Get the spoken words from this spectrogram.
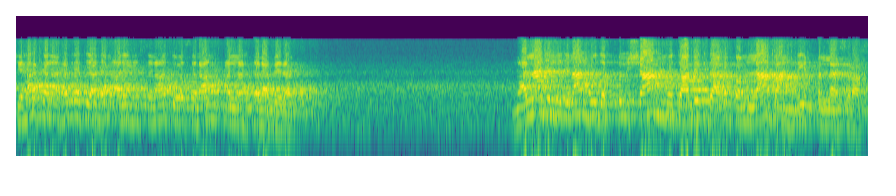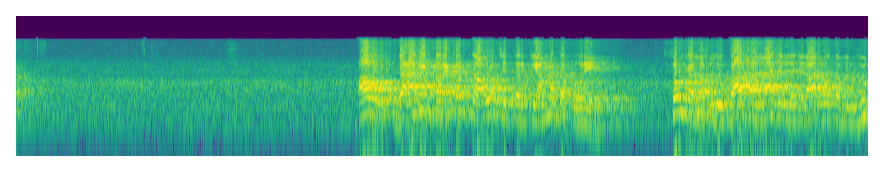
چې هر کله حضرت آدم علیه السلام الله تعالی پیدا کړ نو الله جل جلاله د خپل شان مطابق دا په ملا باندې خپل لاس راخ او دا هغه برکت دا او چې تر قیامت پورې څومره مخلوقات الله جل جلاله ته منظور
